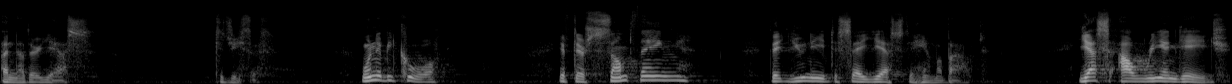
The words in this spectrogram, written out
another yes to Jesus? Wouldn't it be cool if there's something that you need to say yes to Him about? Yes, I'll re engage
